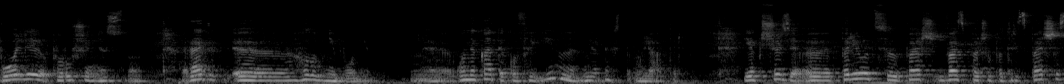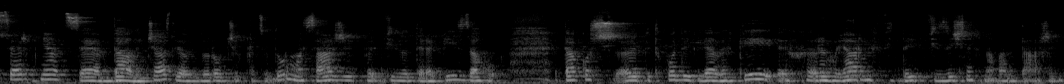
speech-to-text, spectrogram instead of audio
болі, порушення сну. Радять е, головні болі. Е, Уникати кофеїну, надмірних стимуляторів. Якщо е, період з 21 по 31 серпня це вдалий час для оздоровчих процедур, масажів, фізіотерапії, загуб. Також е, підходить для легких регулярних фізичних навантажень.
